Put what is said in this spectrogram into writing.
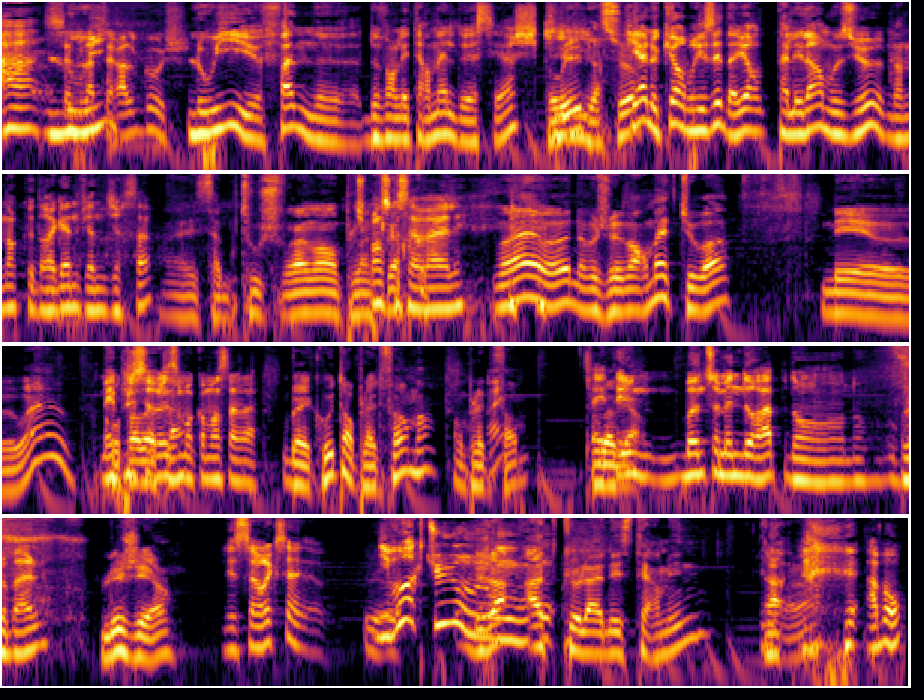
Ah, C'est le Louis. latéral gauche. Louis, euh, fan euh, devant l'éternel de SCH, qui, Oui, bien sûr. qui a le cœur brisé. D'ailleurs, t'as les larmes aux yeux maintenant que Dragan vient de dire ça. Ouais, ça me touche vraiment en plein Je pense que ça va aller? Ouais, ouais, non, mais je vais m'en remettre, tu vois. Mais euh, ouais. Mais plus sérieusement, comment ça va? Bah écoute, en pleine forme, hein, en pleine Ouais. forme. Ça a été bien. une bonne semaine de rap dans, dans au global. Léger, hein. C'est vrai que ça... Niveau actu, on- Déjà, on- hâte que l'année se termine. Ah. Voilà. ah bon?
